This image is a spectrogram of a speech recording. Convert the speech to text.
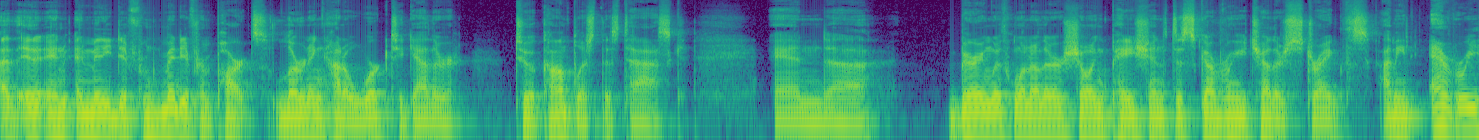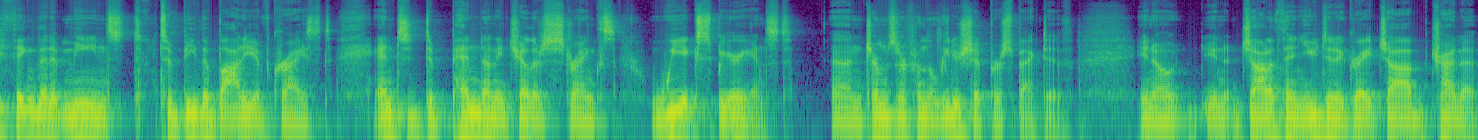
in, in many different many different parts, learning how to work together to accomplish this task, and uh, bearing with one another, showing patience, discovering each other's strengths. I mean, everything that it means to be the body of Christ and to depend on each other's strengths, we experienced uh, in terms of from the leadership perspective. You know, you know, Jonathan, you did a great job trying to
